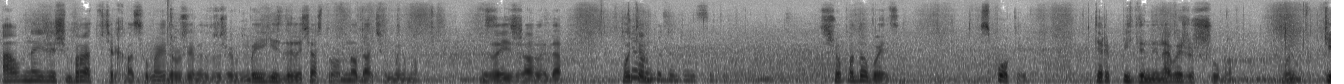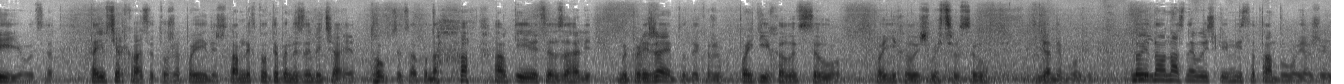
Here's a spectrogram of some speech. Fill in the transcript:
А в неї же ж брат в Черкасу, моєї дружини жив. Ми їздили часто вон на дачу мимо. Заїжджали, да. Що Потім, вам подобається тут? що подобається? Спокій. Терпіти ненавижу шума. Вон в оце. Та і в Черкаси теж поїдеш, там ніхто тебе не замічає. Топчеться туди. А в Києві це взагалі. Ми приїжджаємо туди, кажу, поїхали в село. Поїхали швидше в село. Я не можу. Ну і на нас невеличке місто, там було, я жив.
